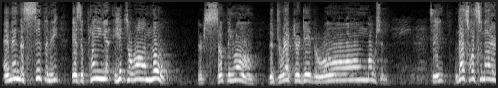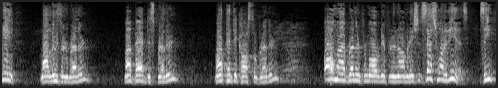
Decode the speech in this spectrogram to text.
and then the symphony is playing it hits a wrong note. There's something wrong. The director gave the wrong motion. See? And that's what's the matter today. My Lutheran brethren, my Baptist brethren, my Pentecostal brethren, all my brethren from all different denominations. That's what it is. See?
